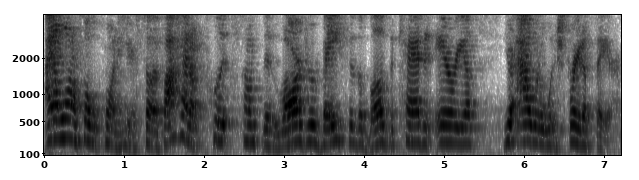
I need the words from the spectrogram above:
I don't want a focal point in here. So if I had to put something larger vases above the cabinet area, your eye would have went straight up there.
